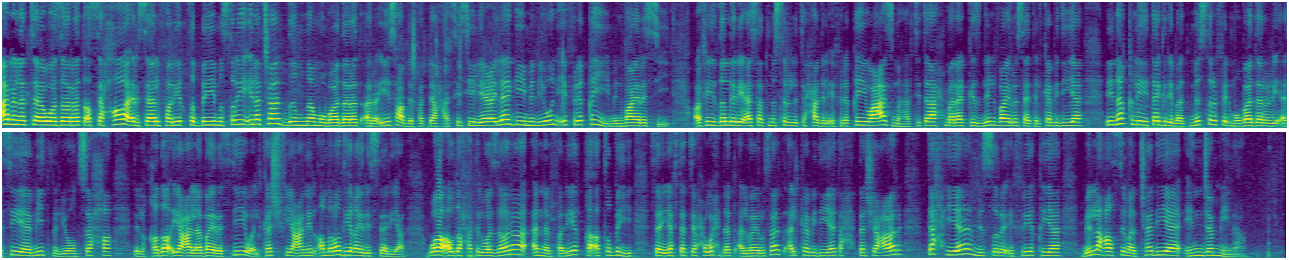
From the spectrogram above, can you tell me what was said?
أعلنت وزارة الصحة إرسال فريق طبي مصري إلى تشاد ضمن مبادرة الرئيس عبد الفتاح السيسي لعلاج مليون إفريقي من فيروس سي. وفي ظل رئاسة مصر الاتحاد الإفريقي وعزمها افتتاح مراكز للفيروسات الكبدية لنقل تجربة مصر في المبادرة الرئاسية 100 مليون صحة للقضاء على فيروس سي والكشف عن الأمراض غير السارية. وأوضحت الوزارة أن الفريق الطبي سيفتتح وحدة الفيروسات الكبدية تحت شعار مصر إفريقيا بالعاصمة التشادية إنجمينا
